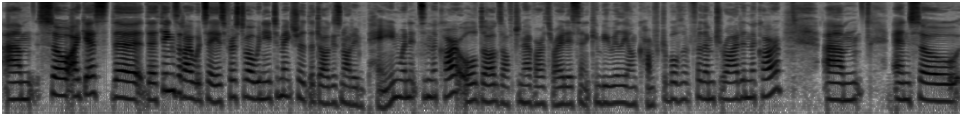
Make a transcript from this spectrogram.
Um, so I guess the the things that I would say is first of all we need to make sure that the dog is not in pain when it's in the car. Old dogs often have arthritis and it can be really uncomfortable for them to ride in the car, um, and so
